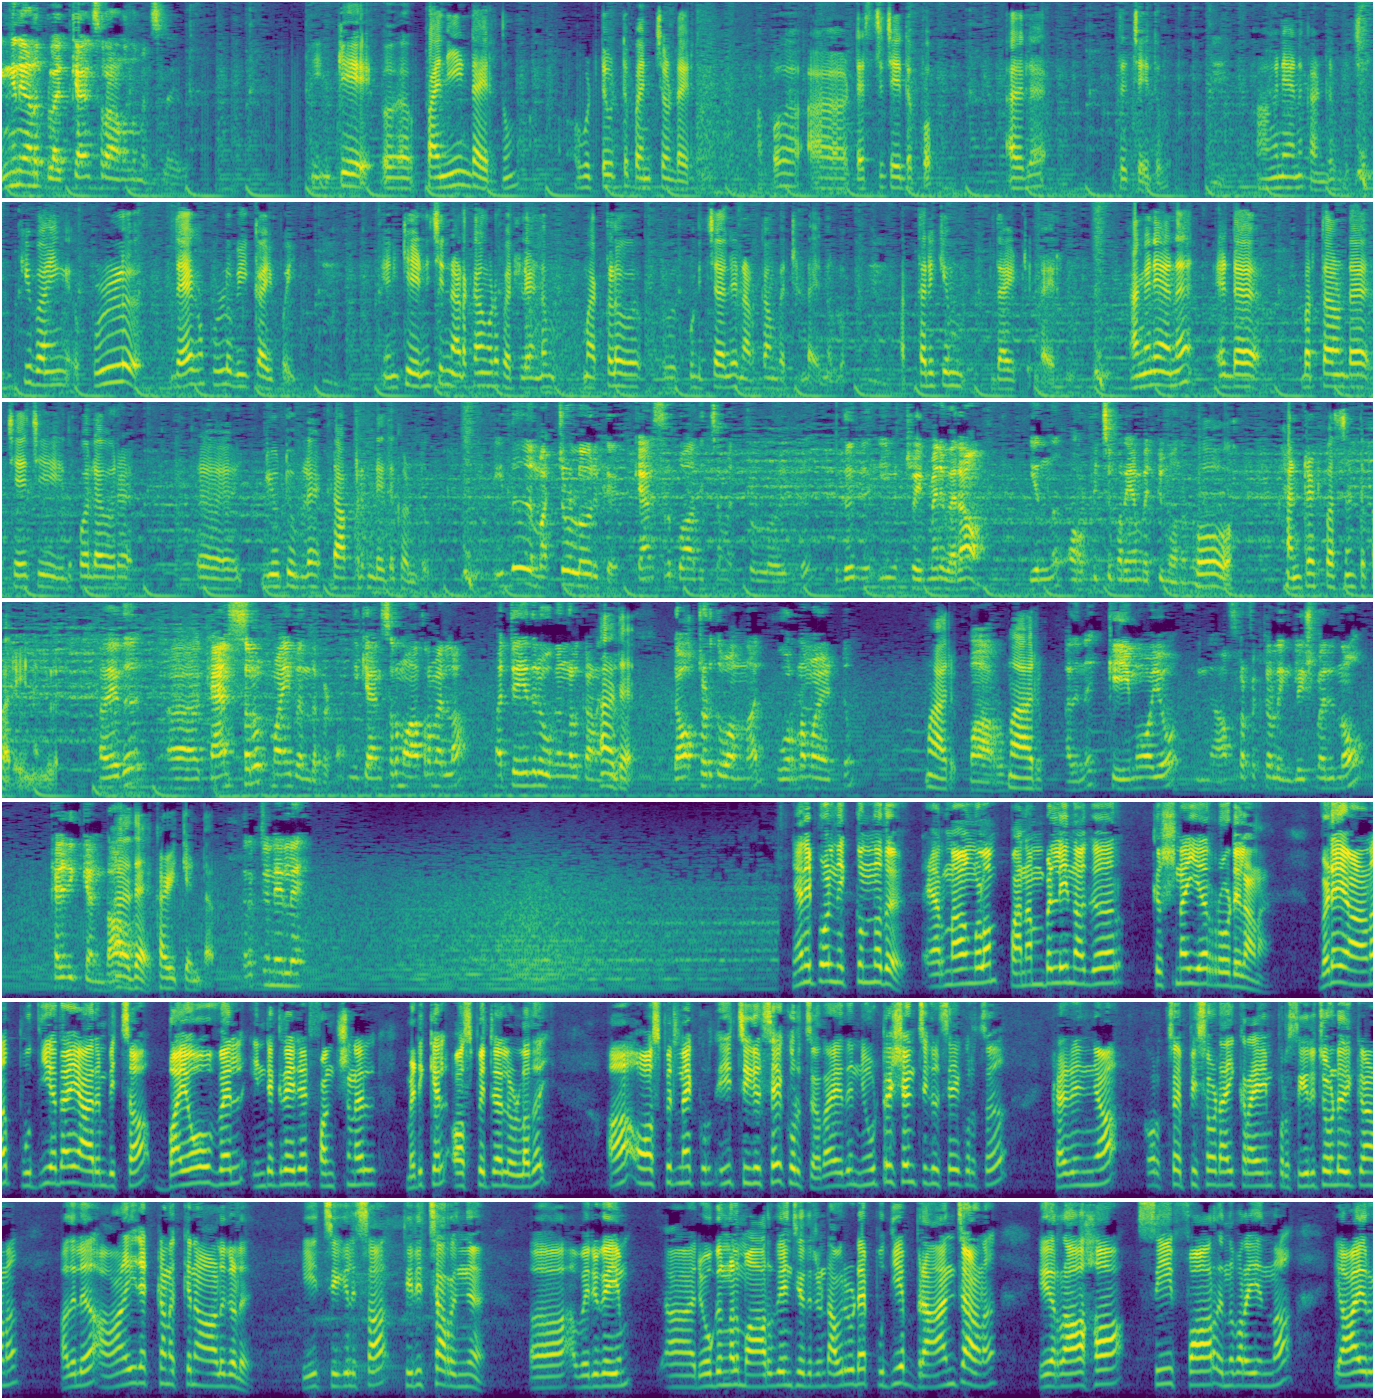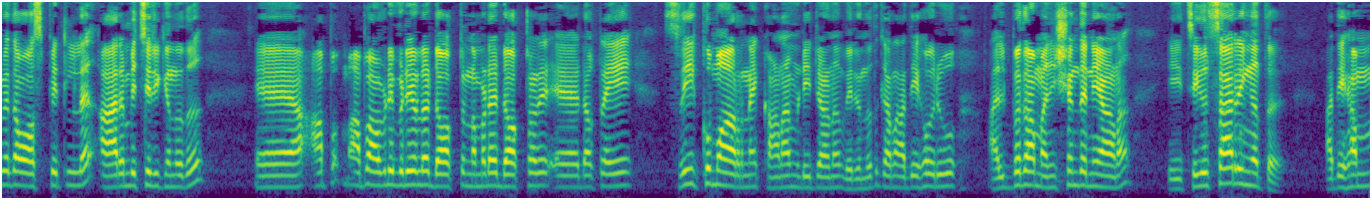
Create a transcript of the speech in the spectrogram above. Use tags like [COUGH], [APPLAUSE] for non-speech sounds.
എങ്ങനെയാണ് blood cancer ആണെന്ന് മനസ്സിലായത്? എനിക്ക് പനി ഉണ്ടായിരുന്നു വിട്ട് വിട്ട് പനിച്ചുണ്ടായിരുന്നു. അപ്പോൾ ടെസ്റ്റ് ചെയ്തപ്പോൾ അതിൽ ഇത് ചെയ്തു. അങ്ങനെയാണ് കണ്ടുപിടിച്ചത്. എനിക്ക് ഭയങ്കര ഫുള്ള് ദേഹം ഫുള്ള് വീക്കായിപ്പോയി. എനിക്ക് എണിച്ച് നടക്കാൻ കൂടെ പറ്റില്ല. എന്റെ മക്കൾ പിടിച്ചാലേ നടക്കാൻ പറ്റുണ്ടായിരുന്നുള്ളൂ. അത്രയ്ക്കും ഇതായിട്ടുണ്ടായിരുന്നു. അങ്ങനെയാണ് എന്റെ ഭർത്താവിന്റെ ചേച്ചി ഇതുപോലെ ഒരു യൂട്യൂബിലെ ഡോക്ടറിന്റെ ഇത് കണ്ടു. ഇത് മറ്റുള്ളവർക്ക് ക്യാൻസർ ബാധിച്ച മറ്റുള്ളവർക്ക് ഇത് ഈ ട്രീറ്റ്മെന്റ് വരാം എന്ന് ഉറപ്പിച്ച് പറയാൻ പറ്റുമോ ഓ ഹൺഡ്രഡ് പെർസെന്റ് പറയും അതായത് ക്യാൻസറുമായി ബന്ധപ്പെട്ട ഈ ക്യാൻസർ മാത്രമല്ല മറ്റേത് രോഗങ്ങൾക്കാണ് അതെ. ഡോക്ടർ അടുത്ത് വന്നാൽ പൂർണമായിട്ടും മാറും. മാറും. മാറും. അതിന് കീമോയോ ആഫ്റ്റർ എഫക്റ്റ് ഉള്ള ഇംഗ്ലീഷ് മരുന്നോ കഴിക്കണ്ട. അതെ കഴിക്കണ്ട. കറക്റ്റ് തന്നെയല്ലേ? ഞാനിപ്പോൾ നിൽക്കുന്നത് എറണാകുളം പനമ്പള്ളി നഗർ കൃഷ്ണയ്യർ റോഡിലാണ്. ഇവിടെയാണ് പുതിയതായി ആരംഭിച്ച Biowell integrated functional medical hospital ഉള്ളത്. ആ ഹോസ്പിറ്റലിനെ കുറിച്ച് ഈ ചികിത്സയെക്കുറിച്ച് അതായത് ന്യൂട്രീഷൻ ചികിത്സയെക്കുറിച്ച് കഴിഞ്ഞ കുറച്ച് എപ്പിസോഡായി ക്രൈം പ്രസിദ്ധീകരിച്ചുകൊണ്ടിരിക്കുകയാണ്. അതിൽ ആയിരക്കണക്കിന് ആളുകൾ ഈ ചികിത്സ തിരിച്ചറിഞ്ഞ് വരികയും രോഗങ്ങൾ മാറുകയും ചെയ്തിട്ടുണ്ട്. അവരുടെ പുതിയ ബ്രാഞ്ചാണ് ഈ റാഹ സി ഫാർ എന്ന് പറയുന്ന ആയുർവേദ ഹോസ്പിറ്റലിൽ ആരംഭിച്ചിരിക്കുന്നത്. അപ്പം അപ്പോൾ അവിടെ ഇവിടെയുള്ള ഡോക്ടർ നമ്മുടെ ഡോക്ടർ ഡോക്ടർ എ ശ്രീകുമാറിനെ കാണാൻ വേണ്ടിയിട്ടാണ് വരുന്നത്. കാരണം അദ്ദേഹം ഒരു അത്ഭുത മനുഷ്യൻ തന്നെയാണ്. ഈ ചികിത്സാ രംഗത്ത് അദ്ദേഹം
